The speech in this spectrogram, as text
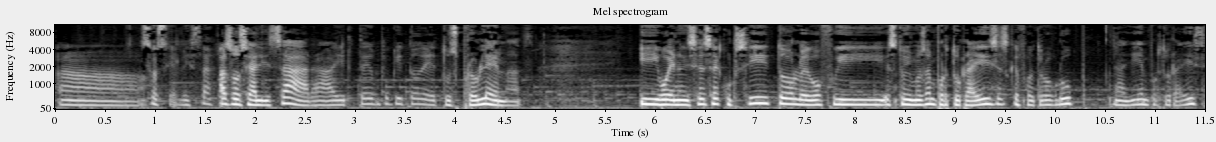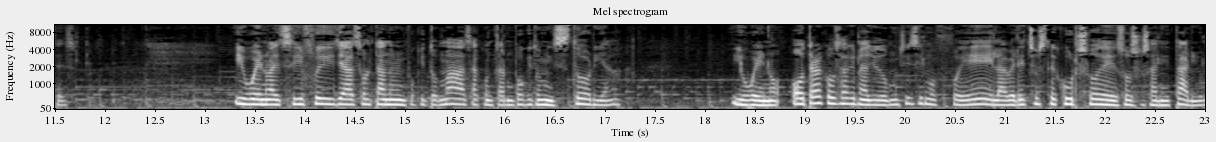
a Socializar. a socializar, a irte un poquito de tus problemas. Y bueno, hice ese cursito, luego fui, estuvimos en Porto Raíces, que fue otro grupo, allí en Porto Raíces. Y bueno, ahí sí fui ya soltándome un poquito más, a contar un poquito mi historia. Y bueno, otra cosa que me ayudó muchísimo fue el haber hecho este curso de sociosanitario,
